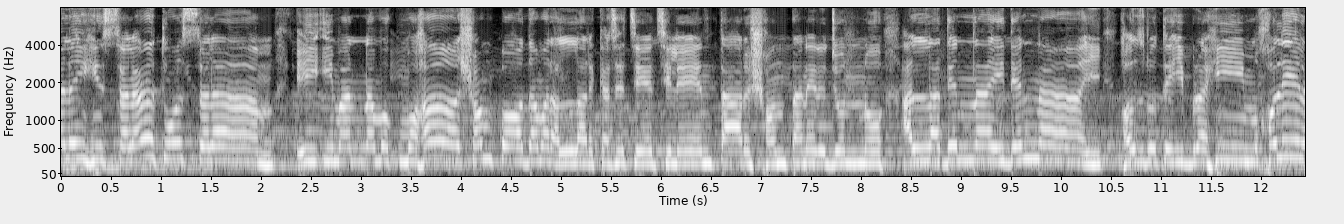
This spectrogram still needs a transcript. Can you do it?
আলাইহিস সালাতু ওয়াসসালাম এই ঈমান নামক মহা সম্পদ আমার আল্লাহর কাছে চেয়েছিলেন। তার সন্তানের জন্য আল্লাহ দেন নাই দেন নাই। হজরতে ইব্রাহিম খলিল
